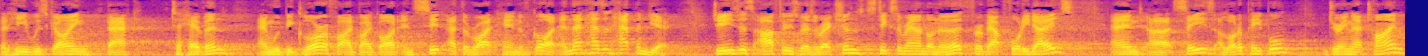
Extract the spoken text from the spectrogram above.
that he was going back to heaven and would be glorified by God and sit at the right hand of God. And that hasn't happened yet. Jesus, after his resurrection, sticks around on earth for about 40 days and uh, sees a lot of people during that time,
